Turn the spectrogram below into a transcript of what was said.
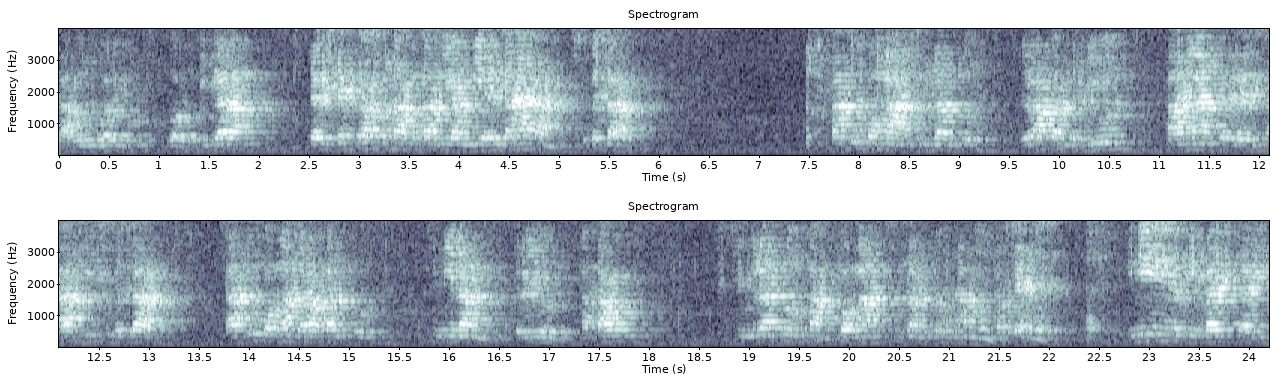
tahun 2023 dari sektor pendapatan yang direncanakan sebesar 1,98 triliun hanya terrealisasi sebesar 1,89 triliun atau 94,96 persen. Ini lebih baik dari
